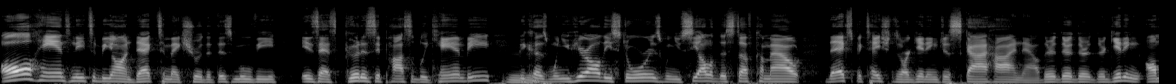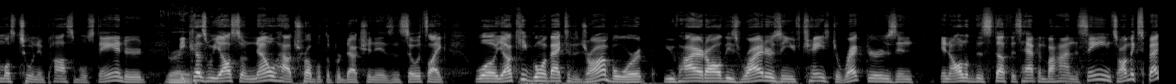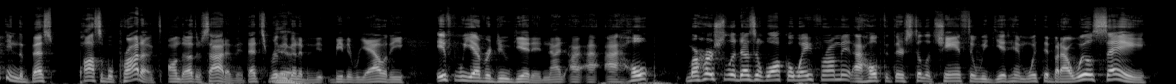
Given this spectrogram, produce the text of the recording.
all hands need to be on deck to make sure that this movie is as good as it possibly can be. Mm-hmm. Because when you hear all these stories when you see all of this stuff come out the expectations are getting just sky high now. They're they're they're, they're getting almost to an impossible standard Right. because we also know how troubled the production is. And so it's like well y'all keep going back to the drawing board. You've hired all these writers and you've changed directors and and all of this stuff has happened behind the scenes. So i'm expecting the best possible product on the other side of it. That's really Yeah. going to be, be the reality if we ever do get it. And i i, I hope Mahershala doesn't walk away from it. I hope that there's still a chance that we get him with it. But I will say,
